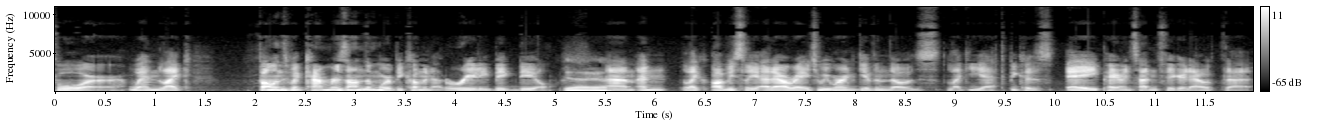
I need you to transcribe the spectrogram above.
2004 when like phones with cameras on them were becoming a really big deal. yeah, yeah. Um, and like obviously at our age, we weren't given those like yet because a parents hadn't figured out that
